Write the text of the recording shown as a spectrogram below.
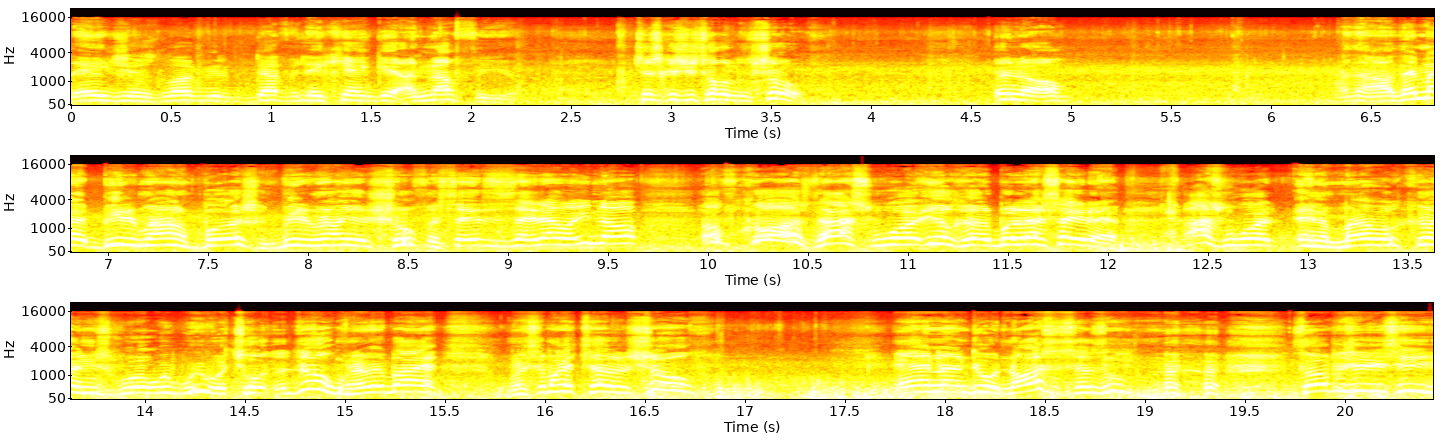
they just love you to death and they can't get enough of you just because you told the truth. You know, now, they might beat around the bush and beat around your truth and say this and say that. Well, you know, of course, that's what you could, but let's say that. That's what in America and world we, we were taught to do. When everybody, when somebody tell the truth, and nothing to do with narcissism. so you see,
